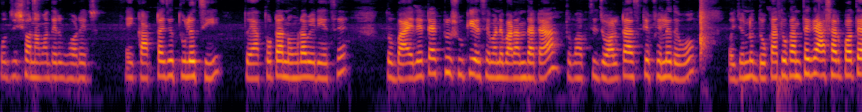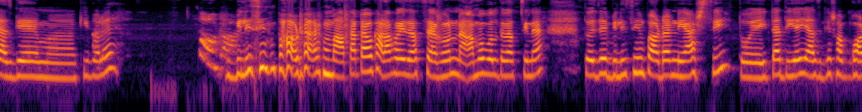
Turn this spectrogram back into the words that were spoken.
পজিশন আমাদের ঘরের। এই কাঠটা যে তুলেছি, তো এতটা নোংরা বেরিয়েছে। তো বাইরেটা একটু শুকিয়েছে মানে বারান্দাটা। তো ভাবছি জলটা আজকে ফেলে দেবো। ওই জন্য দোকান দোকান থেকে আসার পথে আজকে কি বলে? ব্লিচিং পাউডার মাথাটাও খারাপ হয়ে যাচ্ছে এখন নামও বলতে পারছি না। তো এই যে ব্লিচিং পাউডার নিয়ে আসছি তো এইটা দিয়েই আজকে সব ঘর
